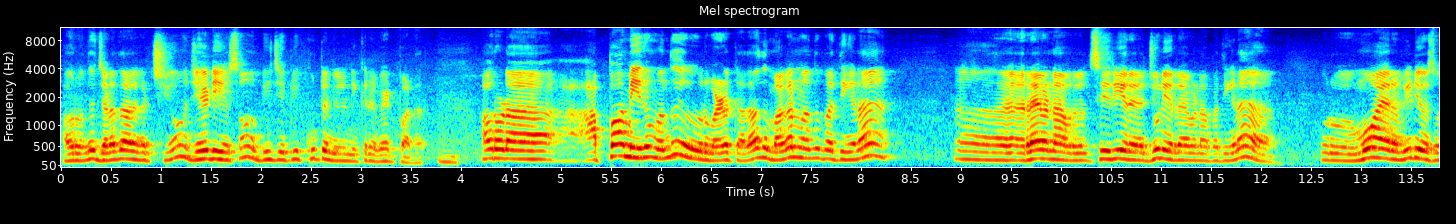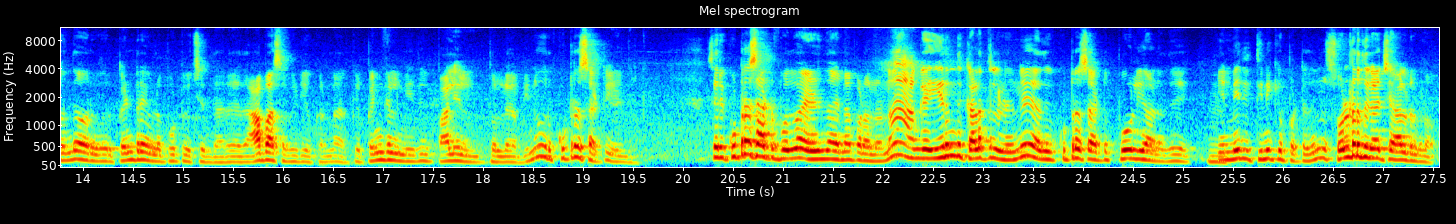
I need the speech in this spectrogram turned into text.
அவர் வந்து ஜனதா கட்சியும் ஜேடிஎஸும் பிஜேபி கூட்டணியில் நிற்கிற வேட்பாளர். அவரோட அப்பா மீதும் வந்து ஒரு வழக்கு. அதாவது மகன் வந்து பார்த்தீங்கன்னா ரேவண்ணா அவர்கள் சிறிய ஜூனியர் ரேவண்ணா பார்த்தீங்கன்னா ஒரு மூவாயிரம் வீடியோஸ் வந்து அவர் ஒரு பென் டிரைவில் போட்டு வச்சுருந்தாரு. அது ஆபாச வீடியோக்கள்லாம் இருக்குது பெண்கள் மீது பாலியல் தொல்லை அப்படின்னு ஒரு குற்றச்சாட்டு எழுந்திருக்கு. சரி குற்றச்சாட்டு பொதுவாக எழுந்தால் என்ன பண்ணணும்னா அங்கே இருந்து களத்தில் நின்று அது குற்றச்சாட்டு போலியானது. என் மீது திணிக்கப்பட்டதுன்னு சொல்கிறதுக்காச்சும் ஆள் இருக்கணும்.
